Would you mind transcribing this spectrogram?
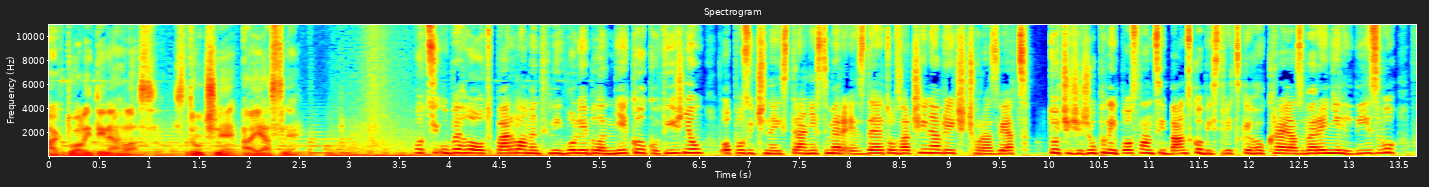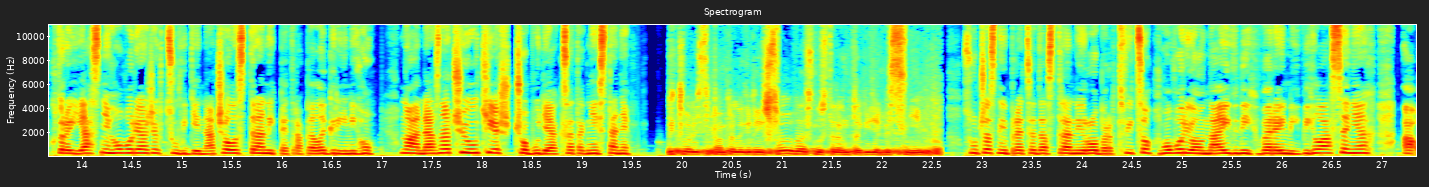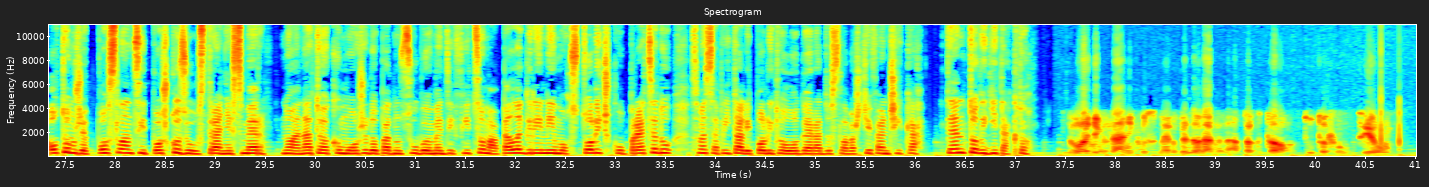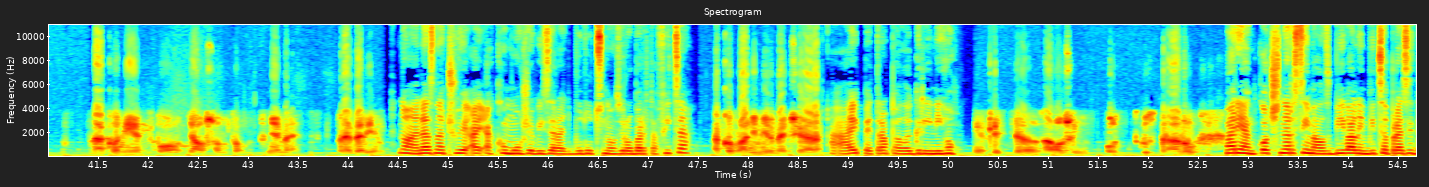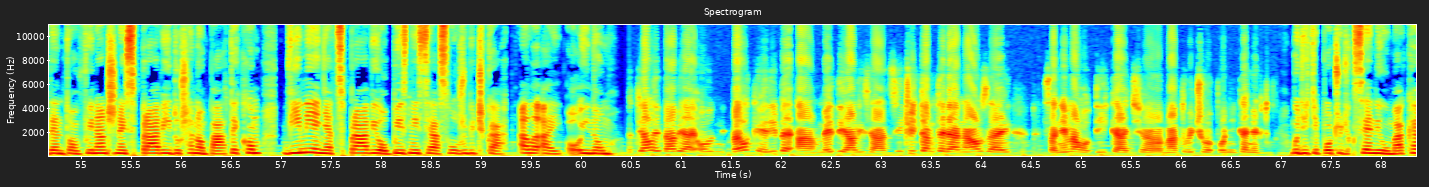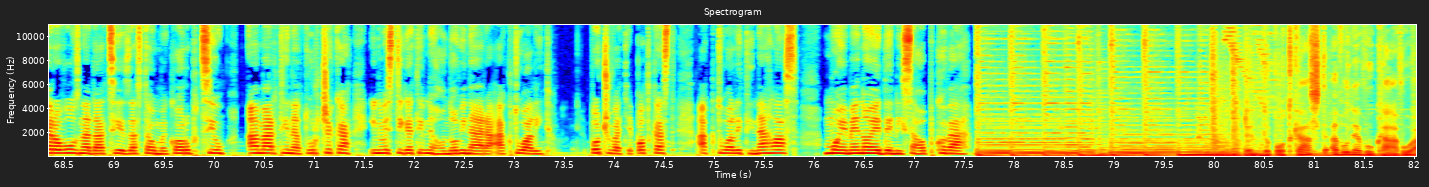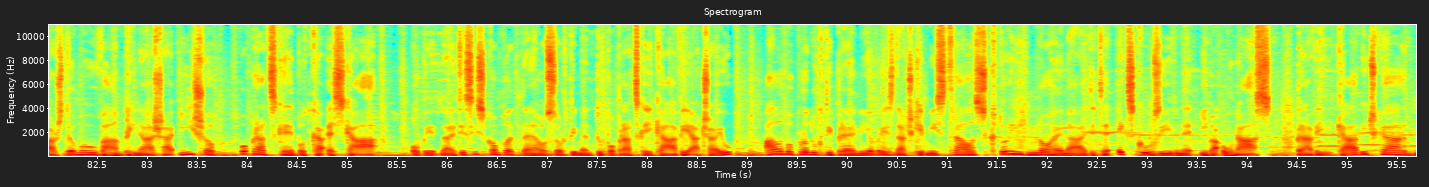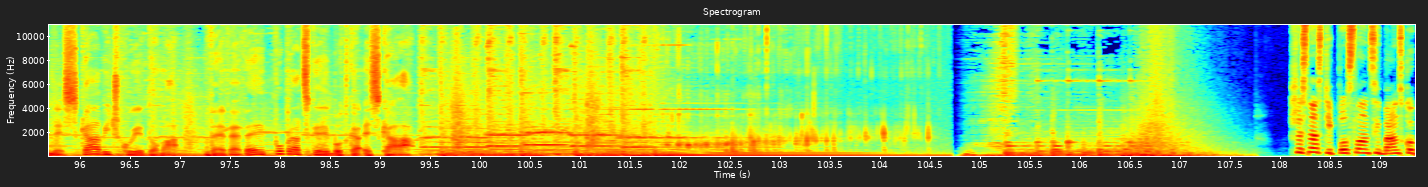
Aktuality na hlas. Stručne a jasne. Hoci ubehlo od parlamentných volieb len niekoľko týždňov, v opozičnej strane Smer SD to začína vrieť čoraz viac. Totiž župní poslanci bansko kraja zverejnili výzvu, v ktorej jasne hovoria, že chcú vidieť na čele strany Petra Pellegriniho. No a naznačujú tiež, čo bude, ak sa tak nestane. Vytvorí si pán Pelegrini svoju vlastnú stranu, tak ideme s ním. Súčasný predseda strany Robert Fico hovorí o naivných verejných vyhláseniach a o tom, že poslanci poškozujú strane Smer. No a na to, ako môže dopadnúť súboj medzi Ficom a Pelegrinim o stoličku predsedu, sme sa pýtali politológa Radoslava Štefančíka. Tento vidí takto. Dôjde k zániku Smeru bez ohľadu na to, kto túto funkciu nakoniec po ďalšom tom sneme preberie. No a naznačuje aj, ako môže vyzerať budúcnosť Roberta Fica. Ako Vladimír Mečiar. A aj Petra Pellegriniho. Keď e, založí politickú stranu. Marian Kočner si mal s bývalým viceprezidentom finančnej správy Dušanom Pátekom vymieňať správy o biznise a službičkách, ale aj o inom. Ďalej bavia aj o veľkej rybe a medializácii. Či tam teda naozaj sa nemalo týkať e, Matovičovho podnikania. Budete počuť Kseniu Makarovú z nadácie Zastavme korupciu a Martina Turčeka, investigatívneho novinára Aktualit. Počúvate podcast Aktuality na hlas. Moje meno je Denisa Hopková. Tento podcast a voňavú kávu až domov vám prináša e-shop popradské.sk. Objednajte si z kompletného sortimentu popradskej kávy a čaju alebo produkty prémiovej značky Mistral, z ktorých mnohé nájdete exkluzívne iba u nás. Pravý kávičkár dnes kávičkuje doma. www.popradské.sk 16 poslanci bansko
